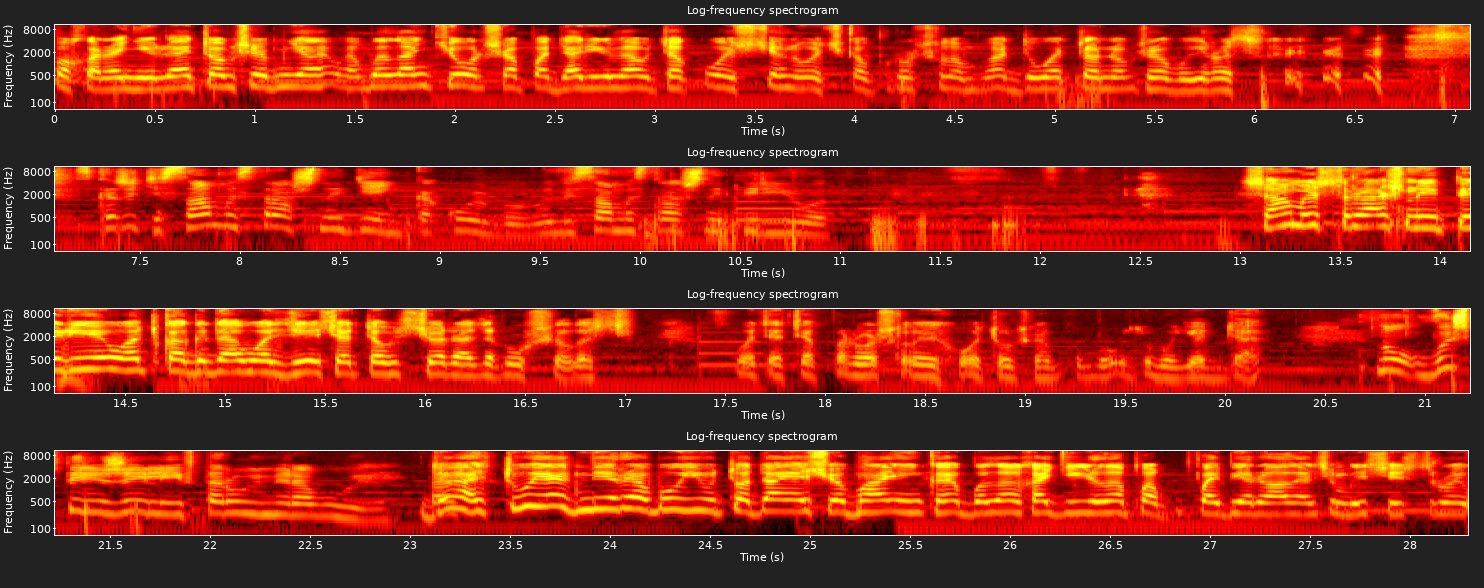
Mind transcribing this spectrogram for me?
похоронили. Это уже мне волонтерша подарила вот такого щеночка в прошлом году, это он уже вырос. Скажите, самый страшный день какой был? Или самый страшный период? Самый страшный период, когда вот здесь это все разрушилось. Вот это прошлый год уже будет, да. Ну, вы же пережили и Вторую мировую. Да, ту я в мировую, тогда я еще маленькая была, ходила, по- побиралась, мы с сестрой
